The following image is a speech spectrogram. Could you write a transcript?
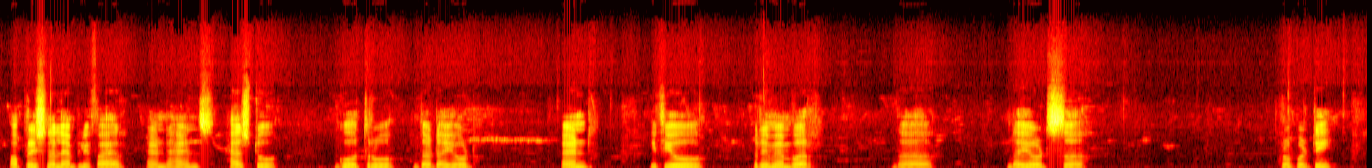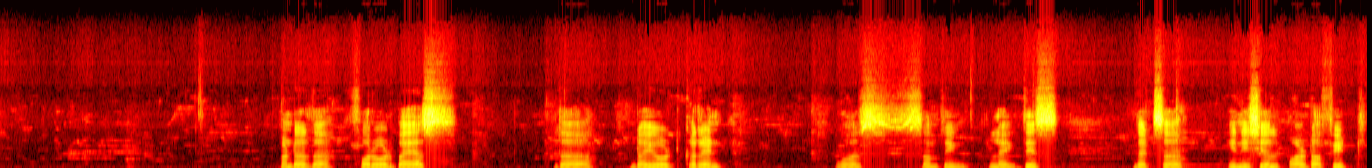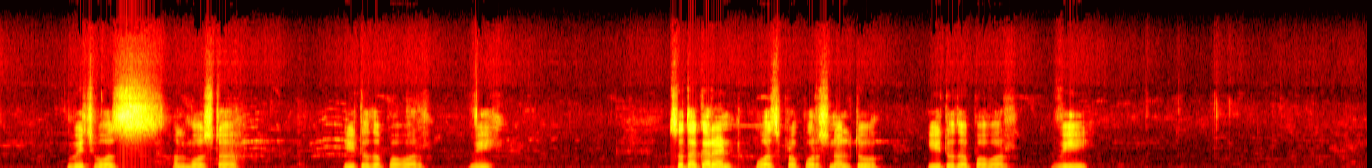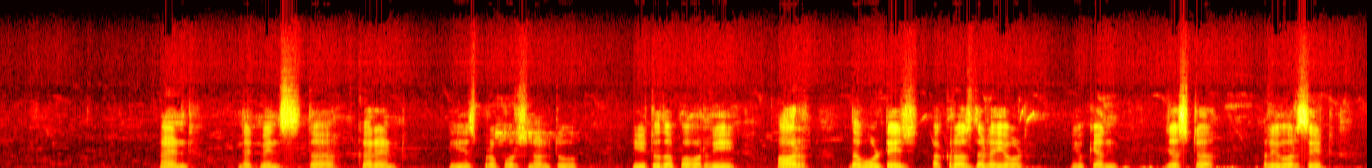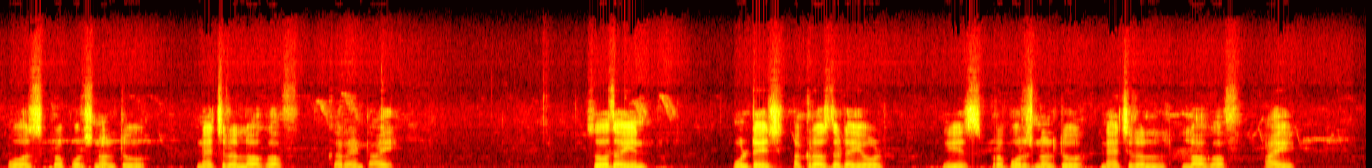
operational amplifier and hence has to go through the diode. And if you remember the diode's uh, property under the forward bias. The diode current was something like this. That's a initial part of it which was almost e to the power v. So the current was proportional to e to the power v and that means the current is proportional to e to the power v or the voltage across the diode. You can just uh, reverse it was proportional to natural log of current i. So the in voltage across the diode is proportional to natural log of i.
